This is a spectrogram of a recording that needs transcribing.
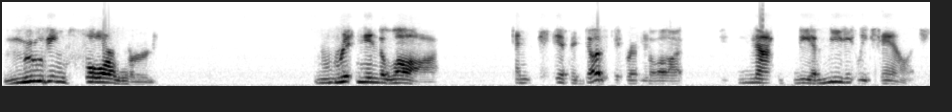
moving forward written into law. And if it does get written into law, not be immediately challenged.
